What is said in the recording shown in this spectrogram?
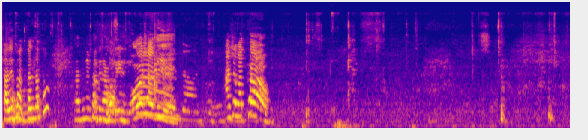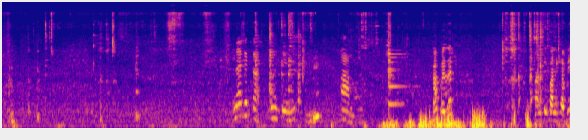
স্বাধীন ভাত খাল না তো? স্বাধীন স্বাধীন ও স্বাধীন আসো ভাত খাও। কাপে দে আন্টি পানি খাবি।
